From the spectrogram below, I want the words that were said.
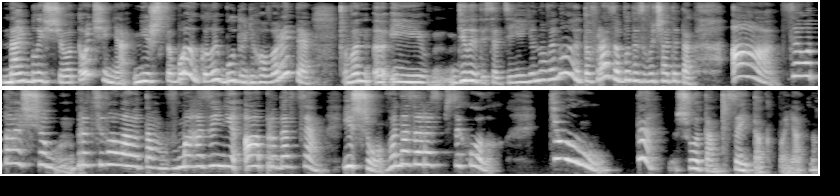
найближче оточення між собою, коли будуть говорити е, і ділитися цією новиною, то фраза буде звучати так: А, це ота, що працювала там в магазині А продавцем. І що? Вона зараз психолог. Тю! Та, що там, все і так понятно.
